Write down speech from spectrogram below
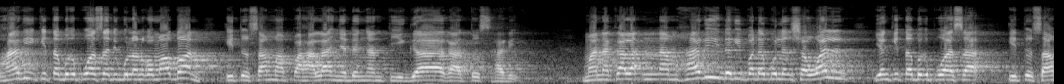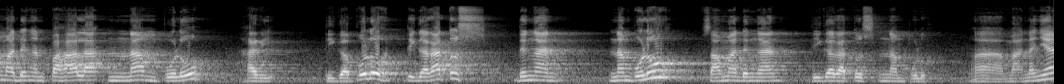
hari kita berpuasa di bulan Ramadan itu sama pahalanya dengan 300 hari manakala 6 hari daripada bulan Syawal yang kita berpuasa itu sama dengan pahala 60 hari. 30 300 dengan 60 sama dengan 360 Ha, maknanya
